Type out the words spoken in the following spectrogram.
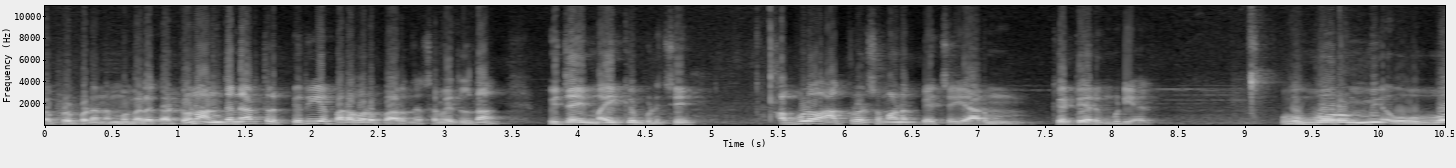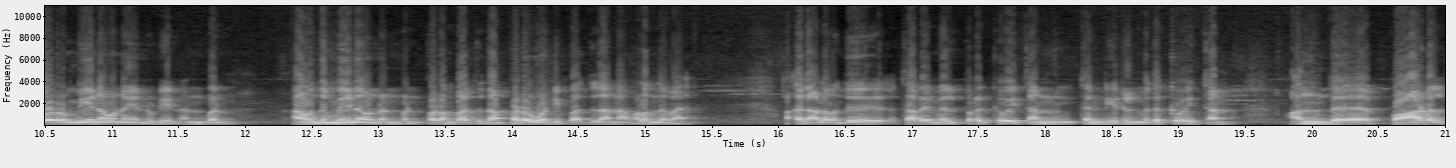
கப்பல் படம் நம்ம மேலே காட்டணும் அந்த நேரத்தில் பெரிய பரபரப்பாக இருந்த சமயத்தில் தான் விஜய் மைக்கை பிடிச்சி அவ்வளோ ஆக்ரோஷமான பேச்சை யாரும் கேட்டே இருக்க முடியாது. ஒவ்வொரு மீ ஒவ்வொரு மீனவனும் என்னுடைய நண்பன். நான் வந்து மீனவ நண்பன் படம் பார்த்து தான் படகோட்டி பார்த்து தான் நான் வளர்ந்தவன். அதனால் வந்து தரைமேல் பிறக்க வைத்தான் தண்ணீரில் மிதக்க வைத்தான். அந்த பாடல்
